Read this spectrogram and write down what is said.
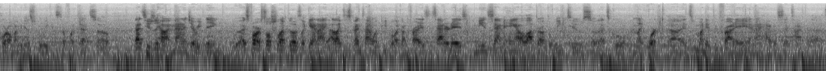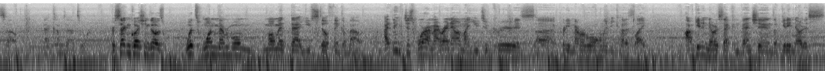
record all my videos for the week and stuff like that. So that's usually how I manage everything. As far as social life goes, again, I, I, like to spend time with people like on Fridays and Saturdays. Me and Sammy hang out a lot throughout the week too, so that's cool. And like work, uh, it's Monday through Friday, and I have a set time for that, so that comes out to work. Her second question goes, what's one memorable moment that you still think about? I think just where I'm at right now in my YouTube career is uh, pretty memorable only because like I'm getting noticed at conventions, I'm getting noticed,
